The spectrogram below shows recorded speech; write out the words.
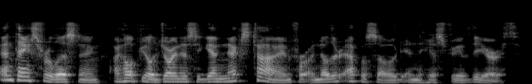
And thanks for listening. I hope you'll join us again next time for another episode in the history of the Earth.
